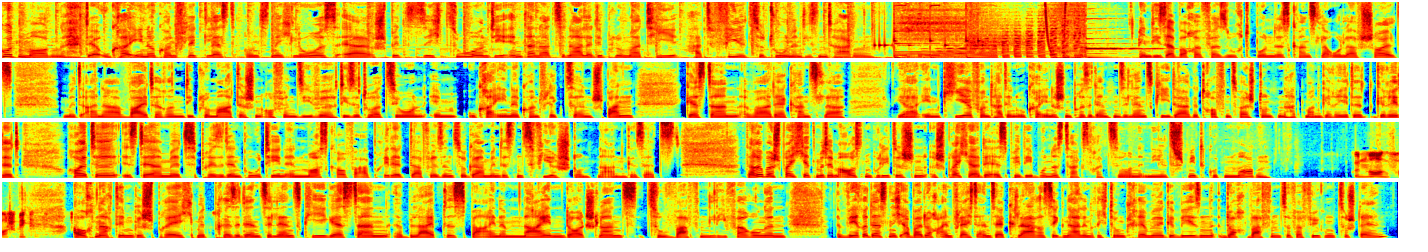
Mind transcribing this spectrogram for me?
Guten Morgen. Der Ukraine-Konflikt lässt uns nicht los. Er spitzt sich zu und die internationale Diplomatie hat viel zu tun in diesen Tagen. In dieser Woche versucht Bundeskanzler Olaf Scholz mit einer weiteren diplomatischen Offensive die Situation im Ukraine-Konflikt zu entspannen. Gestern war der Kanzler ja in Kiew und hat den ukrainischen Präsidenten Zelensky da getroffen. Zwei Stunden hat man geredet. geredet. Heute ist er mit Präsident Putin in Moskau verabredet. Dafür sind sogar mindestens vier Stunden angesetzt. Darüber spreche ich jetzt mit dem außenpolitischen Sprecher der SPD-Bundestagsfraktion, Nils Schmidt. Guten Morgen. Guten Morgen, Frau Schmick. Auch nach dem Gespräch mit Präsident Zelensky gestern bleibt es bei einem Nein Deutschlands zu Waffenlieferungen. Wäre das nicht aber doch ein vielleicht ein sehr klares Signal in Richtung Kreml gewesen, doch Waffen zur Verfügung zu stellen?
